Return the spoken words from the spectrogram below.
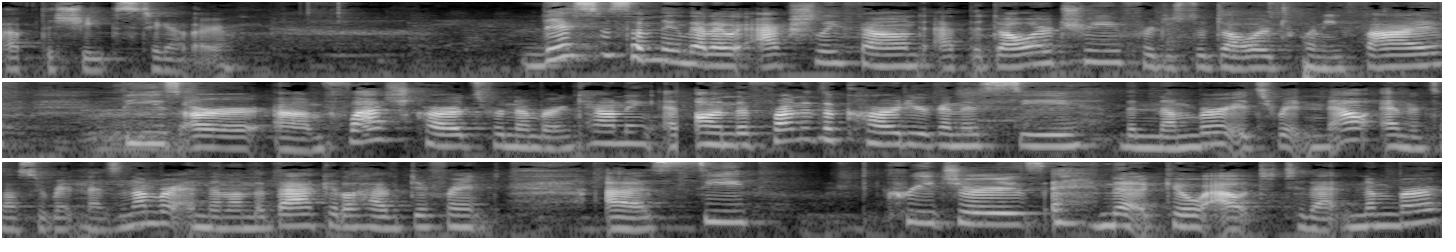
up the shapes together. This is something that I actually found at the Dollar Tree for just a dollar twenty-five. These are um, flashcards for number and counting. And on the front of the card, you're gonna see the number. It's written out and it's also written as a number. And then on the back, it'll have different uh, sea creatures that go out to that number.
